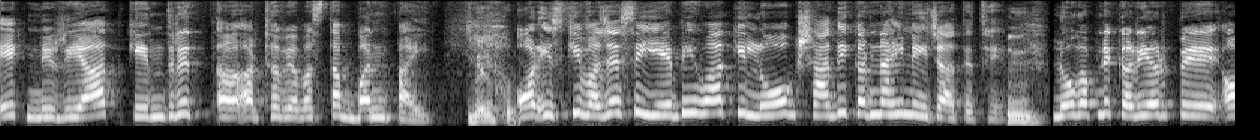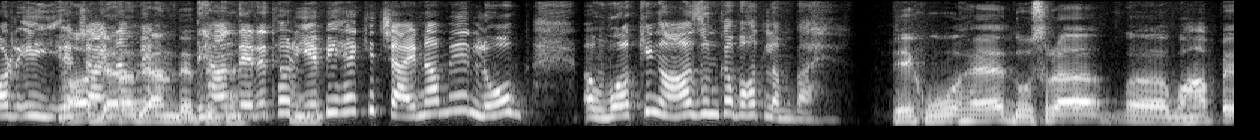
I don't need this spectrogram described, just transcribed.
एक निर्यात केंद्रित अर्थव्यवस्था बन पाई। बिल्कुल। और इसकी वजह से ये भी हुआ कि लोग शादी करना ही नहीं चाहते थे। लोग अपने करियर पे और और चाइना में ध्यान। दे रहे थे। और ये भी है कि चाइना में लोग वर्किंग आवर्स उनका बहुत लंबा है। एक वो है दूसरा वहाँ पे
